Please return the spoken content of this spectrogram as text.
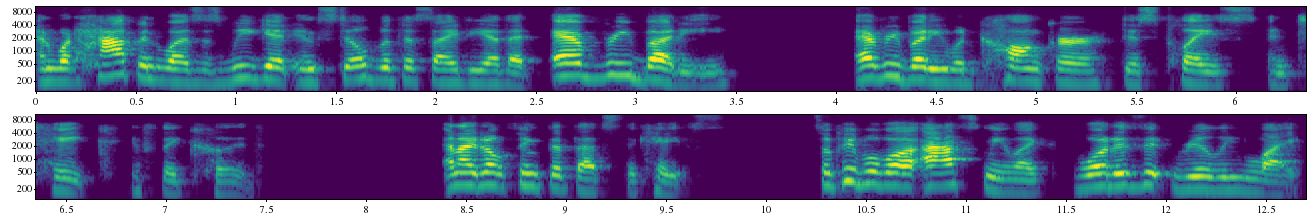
And what happened was is we get instilled with this idea that everybody everybody would conquer, this place and take if they could. And I don't think that that's the case. So people will ask me, like, what is it really like?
